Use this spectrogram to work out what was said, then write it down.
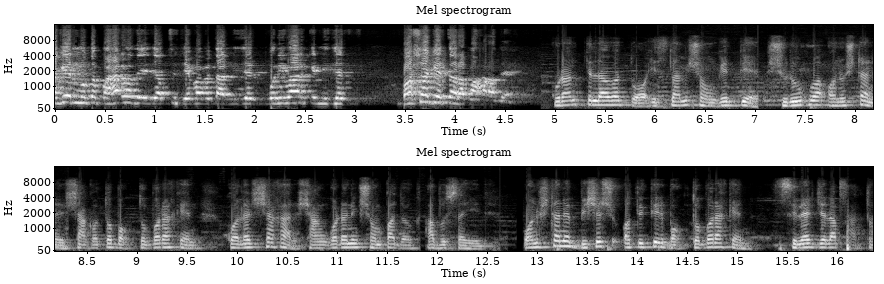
আগের মতো পাহারা দিয়ে যাচ্ছে, যেভাবে তার নিজের পরিবারকে, নিজের বাসাকে তারা পাহারা দেয়। কোরআন তেলাওয়াত ও ইসলামী সংগীত দিয়ে শুরু হওয়া অনুষ্ঠানে স্বাগত বক্তব্য রাখেন কলেজ শাখার সাংগঠনিক সম্পাদক আবু সাইদ। অনুষ্ঠানে বিশেষ অতিথির বক্তব্য রাখেন সিলেট জেলা ছাত্র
